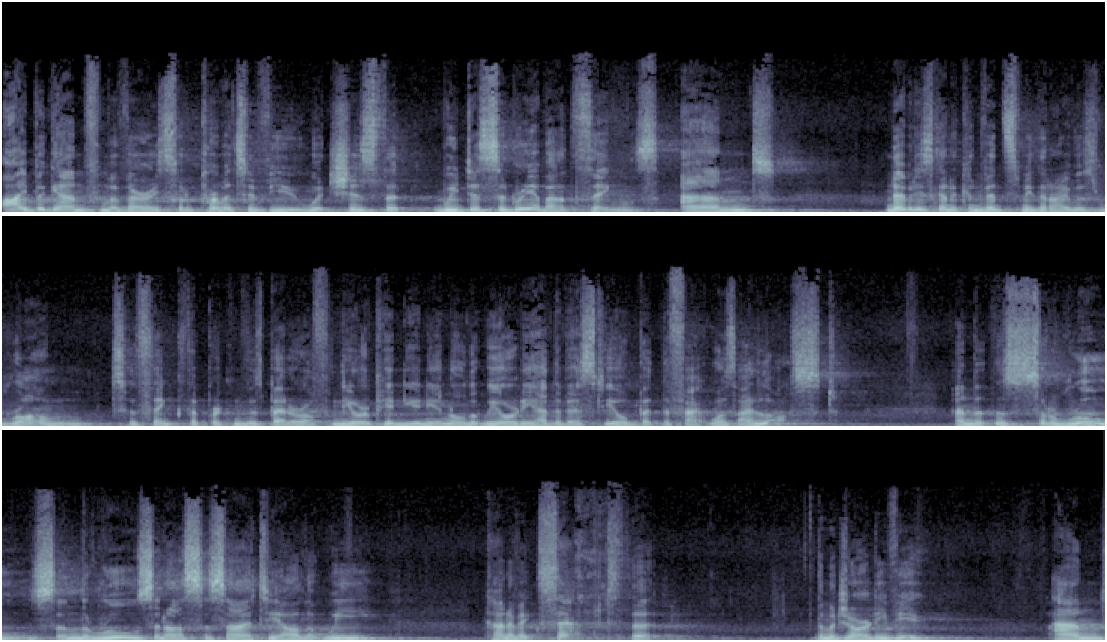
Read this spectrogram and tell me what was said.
I began from a very sort of primitive view, which is that we disagree about things and Nobody's going to convince me that I was wrong to think that Britain was better off in the European Union or that we already had the best deal, but the fact was I lost. And that there's sort of rules, and the rules in our society are that we kind of accept that the majority view. And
